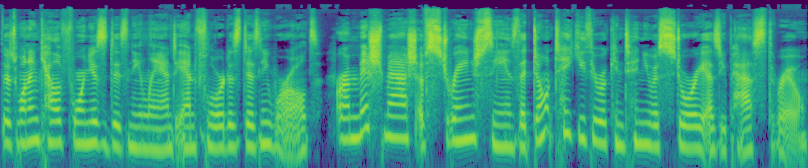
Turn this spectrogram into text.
there's one in California's Disneyland and Florida's Disney World, are a mishmash of strange scenes that don't take you through a continuous story as you pass through.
